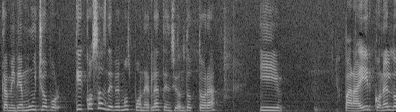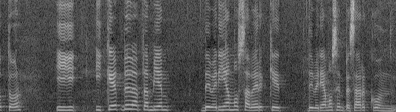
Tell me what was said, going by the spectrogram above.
caminé mucho, por ¿qué cosas debemos ponerle atención, doctora? Y para ir con el doctor y qué también deberíamos saber que deberíamos empezar con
